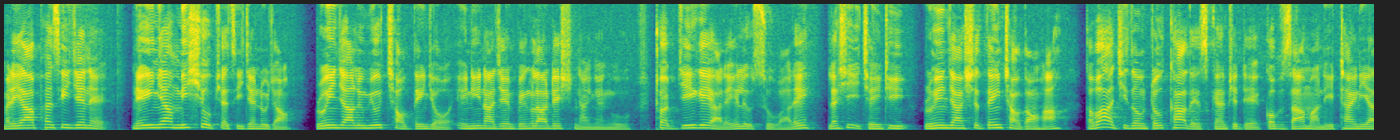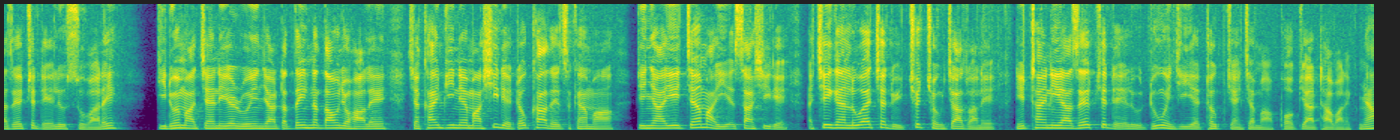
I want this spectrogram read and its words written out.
မတရားဖမ်းဆီးခြင်းနဲ့နေအိမ်များမိရှို့ဖျက်ဆီးခြင်းတို့ကြောင့်ရိုဟင်ဂျာလူမျိုး6သိန်းကျော်အိန္ဒိနာချင်းဘင်္ဂလားဒေ့ရှ်နိုင်ငံကိုထွက်ပြေးခဲ့ရတယ်လို့ဆိုပါတယ်လက်ရှိအချိန်ထိရိုဟင်ဂျာ8သိန်း6တောင်းဟာကမ္ဘာအကြီးဆုံးဒုက္ခသည်စခန်းဖြစ်တဲ့ကော့ဘဇားမှာနေထိုင်နေရဆဲဖြစ်တယ်လို့ဆိုပါတယ် ပြည်တွင်းမှာကျန်နေတဲ့ရိုဟင်ဂျာတသိန်း2000ကျော်ဟာလည်းရခိုင်ပြည်နယ်မှာရှိတဲ့ဒုက္ခသည်စခန်းမှာပညာရေးကျန်းမာရေးအစရှိတဲ့အခြေခံလိုအပ်ချက်တွေချွတ်ချုံကျစွာနဲ့နေထိုင်နေရဆဲဖြစ်တယ်လို့ဒူးဝင်ကြီးရဲ့ထုတ်ပြန်ချက်မှာဖော်ပြထားပါတယ်ခင်ဗျာ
